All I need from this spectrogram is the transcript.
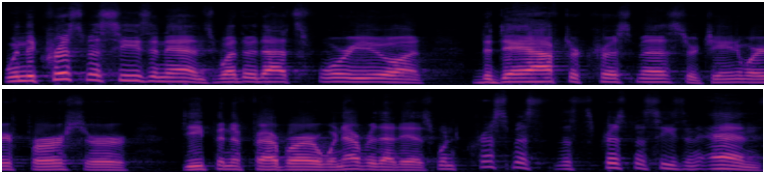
When the Christmas season ends, whether that's for you on the day after Christmas or January 1st or deep into February, whenever that is, when Christmas, this Christmas season ends,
